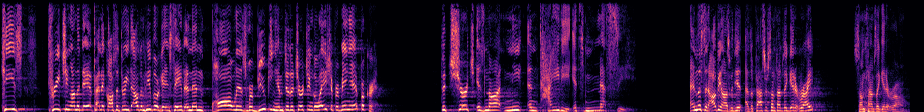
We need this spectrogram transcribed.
He's preaching on the day of Pentecost and 3,000 people are getting saved. And then Paul is rebuking him to the church in Galatia for being a hypocrite. The church is not neat and tidy. It's messy. And listen, I'll be honest with you. As a pastor, sometimes I get it right. Sometimes I get it wrong.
